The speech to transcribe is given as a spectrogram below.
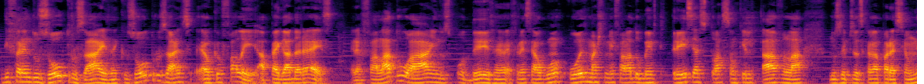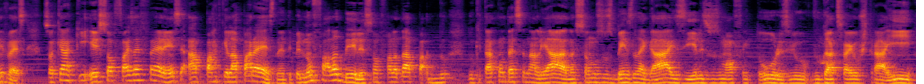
diferente dos outros ares, né? Que os outros ares, é o que eu falei, a pegada era essa. Era falar do ar e dos poderes, referenciar alguma coisa, mas também falar do Ben 3 e a situação que ele tava lá nos episódios que ele aparece no universo. Só que aqui ele só faz referência à parte que ele aparece, né? Tipo, ele não fala dele, ele só fala da, do, do que está acontecendo ali. Ah, nós somos os bens legais e eles os malfeitores, viu? O gato saiu os trair,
